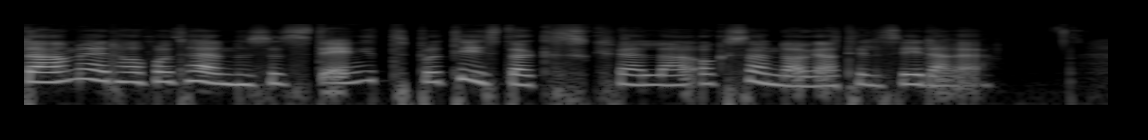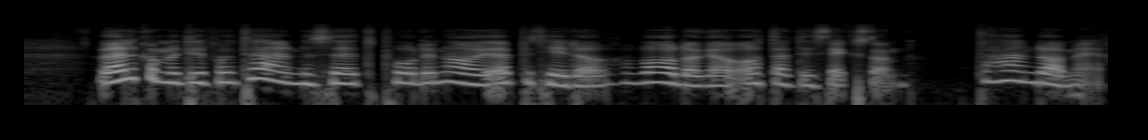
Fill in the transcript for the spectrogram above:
Därmed har fontänhuset stängt på tisdagskvällar och söndagar tills vidare. Välkommen till fontänhuset på ordinarie öppettider vardagar 8 till 16. Ta hand om er.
